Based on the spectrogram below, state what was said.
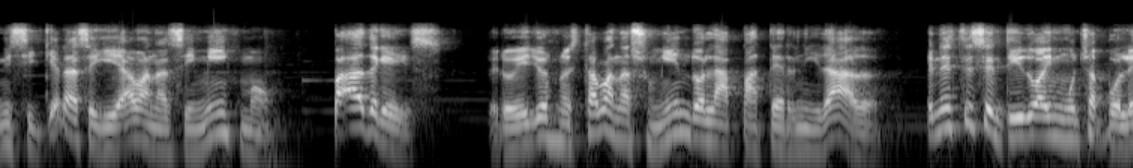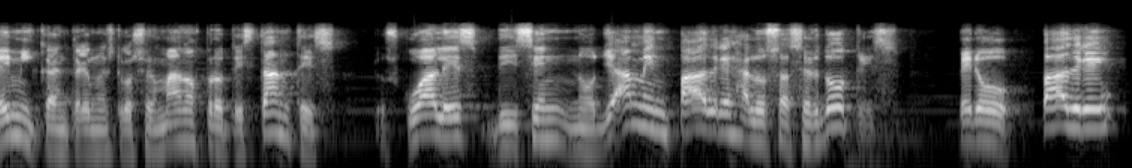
ni siquiera se guiaban a sí mismos. Padres, pero ellos no estaban asumiendo la paternidad. En este sentido hay mucha polémica entre nuestros hermanos protestantes, los cuales dicen no llamen padres a los sacerdotes. Pero padre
